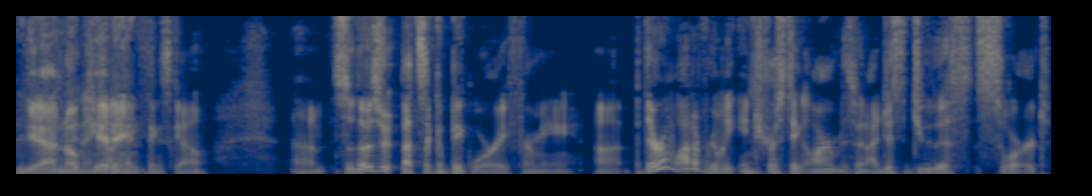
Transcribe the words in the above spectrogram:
Yeah, no kidding. things go. Um, so those are that's like a big worry for me. Uh, but there are a lot of really interesting arms, and I just do this sort,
